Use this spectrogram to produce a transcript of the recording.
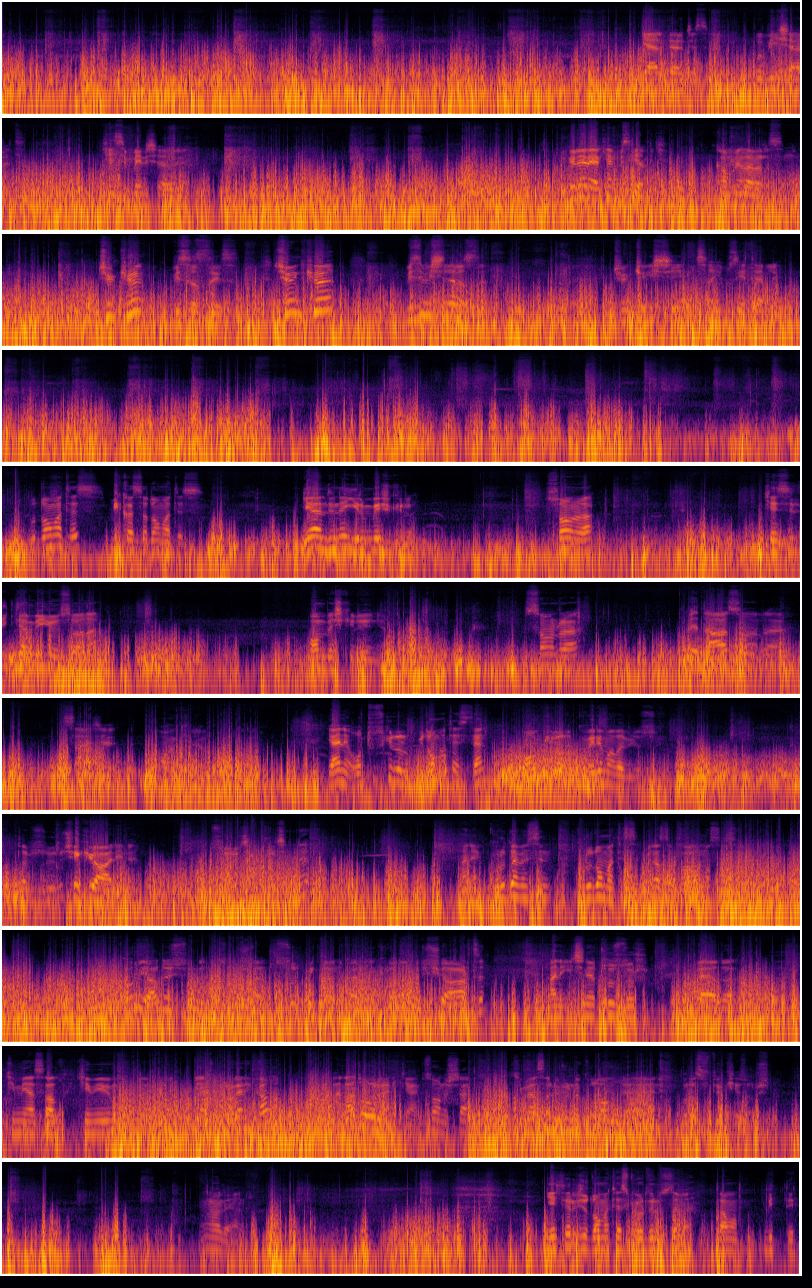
Dercesine. Bu bir işaret. Kesin beni çağırıyor. Bugün en erken biz geldik. Kamyonlar arasında. Çünkü biz hızlıyız. Çünkü bizim işçiler hızlı. Çünkü işçi sayımız yeterli. Bu domates, bir kasa domates. Geldiğinde 25 kilo. Sonra kesildikten bir gün sonra 15 kilo iniyor. Sonra ve daha sonra sadece 10 kilo. Yani 30 kiloluk bir domatesten 10 kiloluk verim alabiliyorsun. Tabi suyunu çekiyor haliyle. Suyunu çektiği için de hani kuru demesin, kuru domatesin biraz da pahalı seviyorum. Kuru yağ da üstünde. Sonuçta su miktarını belki düşüyor artı hani içine tuzdur veya da kimyasal kimyevi maddeler. Gerçi organik ama yani adı organik yani. Sonuçta kimyasal ürün de kullanılıyor yani. Burası Türkiye sonuçta. Öyle yani. Yeterince domates gördünüz değil mi? Tamam. Bitti.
